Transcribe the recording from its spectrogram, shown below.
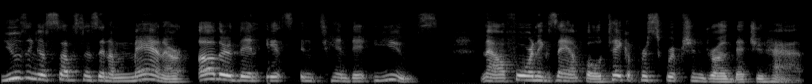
using a substance in a manner other than its intended use. Now, for an example, take a prescription drug that you have.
